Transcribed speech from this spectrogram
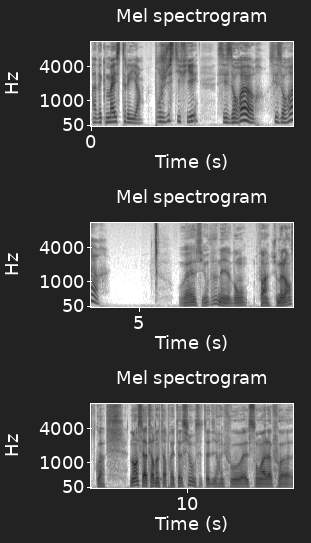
avec maestria pour justifier ces horreurs, ces horreurs. Ouais, si on veut, mais bon, enfin, je me lance, quoi. Non, c'est affaire d'interprétation, c'est-à-dire, il faut, elles sont à la fois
